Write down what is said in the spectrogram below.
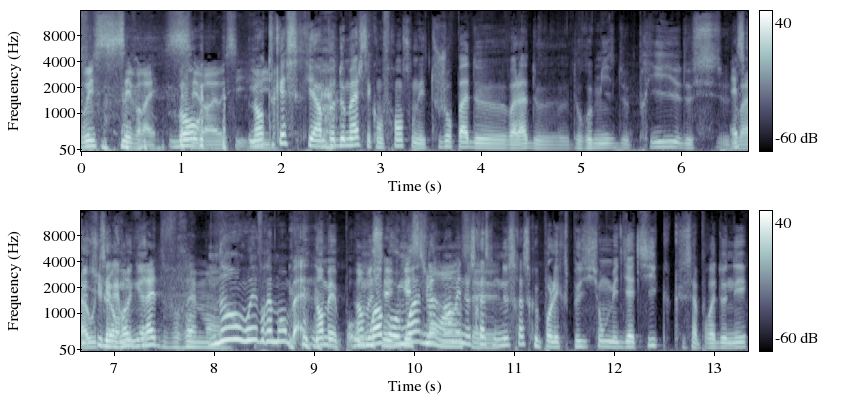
oui, c'est vrai. Bon. c'est vrai aussi. Mais en tout cas, ce qui est un peu dommage, c'est qu'en France, on n'est toujours pas de voilà de, de remise de prix. De, Est-ce voilà, que tu le regrettes vraiment? Non, ouais, vraiment. Bah, non, mais pour Non, mais moi, question, non, mais ne serait-ce, ne serait-ce que pour l'exposition médiatique que ça pourrait donner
